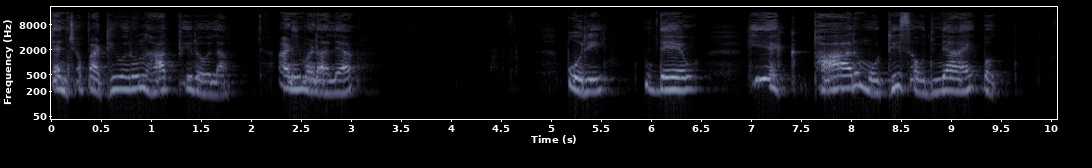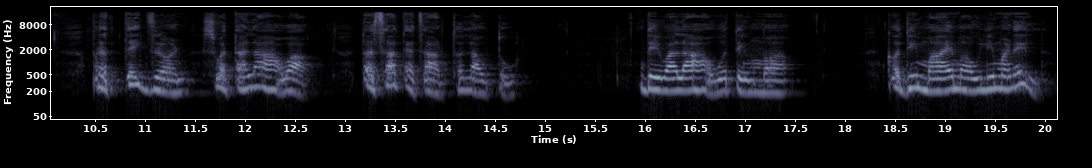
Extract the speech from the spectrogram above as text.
त्यांच्या पाठीवरून हात फिरवला आणि म्हणाल्या पोरी देव ही एक फार मोठी संज्ञा आहे बघ. प्रत्येक जण स्वतःला हवा तसा त्याचा अर्थ लावतो. देवाला हवं तेव्हा कधी माय माऊली म्हणेल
